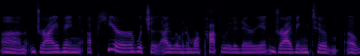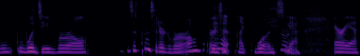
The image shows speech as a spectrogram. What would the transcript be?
um, driving up here, which I live in a more populated area, and driving to a woodsy rural. Is it considered rural or is it like woods? sure. Yeah, area.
